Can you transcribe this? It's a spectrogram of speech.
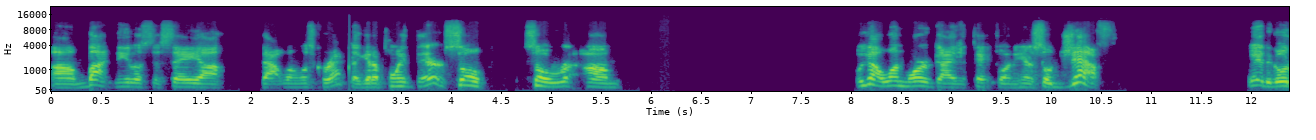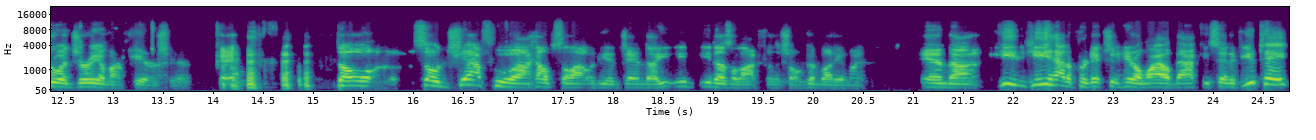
um, but needless to say, uh, that one was correct. I get a point there. So so um, we got one more guy that picked one here. So Jeff, we had to go to a jury of our peers here. Okay. so so Jeff, who uh, helps a lot with the agenda, he, he does a lot for the show. Good buddy of mine, and uh, he he had a prediction here a while back. He said if you take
